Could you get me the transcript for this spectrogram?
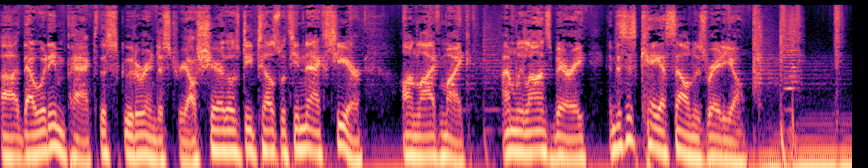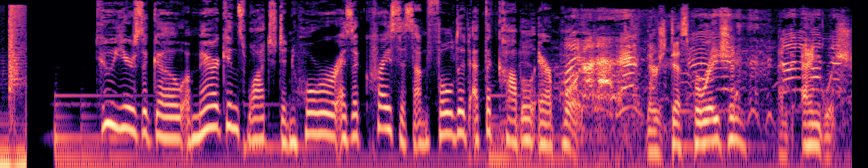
uh, that would impact the scooter industry. I'll share those details with you next here on Live Mic. I'm Lee Lonsberry, and this is KSL News Radio. Two years ago, Americans watched in horror as a crisis unfolded at the Kabul airport. There's desperation and anguish.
